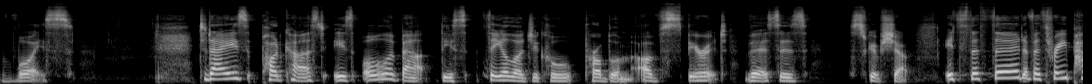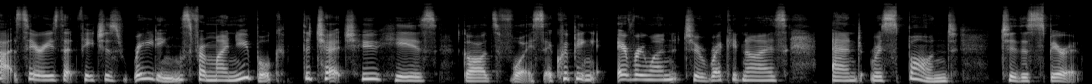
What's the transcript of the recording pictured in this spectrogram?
voice. Today's podcast is all about this theological problem of spirit versus scripture. It's the third of a three part series that features readings from my new book, The Church Who Hears God's Voice, equipping everyone to recognize and respond to the Spirit.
